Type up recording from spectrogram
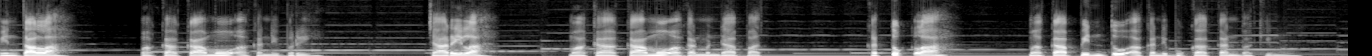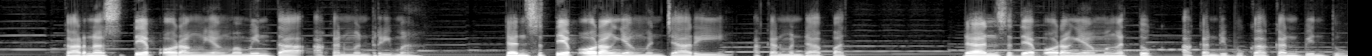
mintalah, maka kamu akan diberi. Carilah, maka kamu akan mendapat. Ketuklah, maka pintu akan dibukakan bagimu. Karena setiap orang yang meminta akan menerima, dan setiap orang yang mencari akan mendapat, dan setiap orang yang mengetuk akan dibukakan pintu.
